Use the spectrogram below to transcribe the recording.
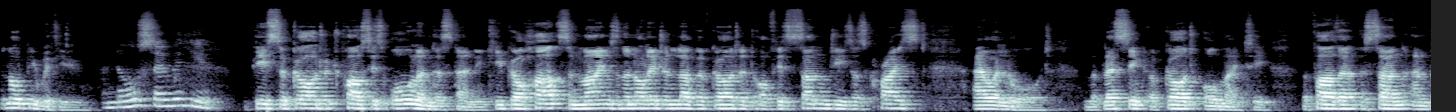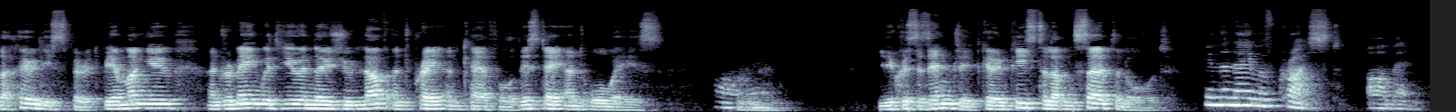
The Lord be with you. And also with you. Peace of God, which passes all understanding, keep your hearts and minds in the knowledge and love of God and of his Son, Jesus Christ, our Lord. And the blessing of God Almighty, the Father, the Son, and the Holy Spirit be among you and remain with you and those you love and pray and care for this day and always. Amen. The Eucharist is ended. Go in peace to love and serve the Lord. In the name of Christ. Amen.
